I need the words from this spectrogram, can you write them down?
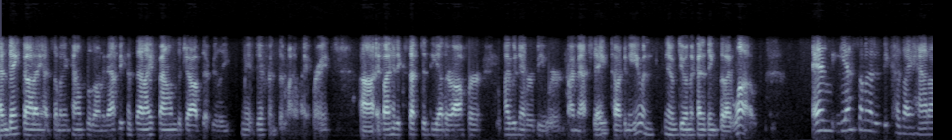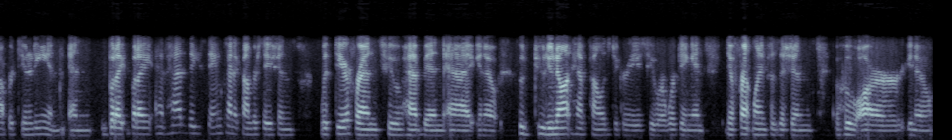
And thank God I had someone who counseled on me that because then I found the job that really made a difference in my life, right? Uh, if I had accepted the other offer, I would never be where I'm at today, talking to you and you know doing the kind of things that I love. And yes, some of that is because I had opportunity, and and but I but I have had these same kind of conversations with dear friends who have been, uh, you know, who who do not have college degrees, who are working in you know frontline positions, who are you know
